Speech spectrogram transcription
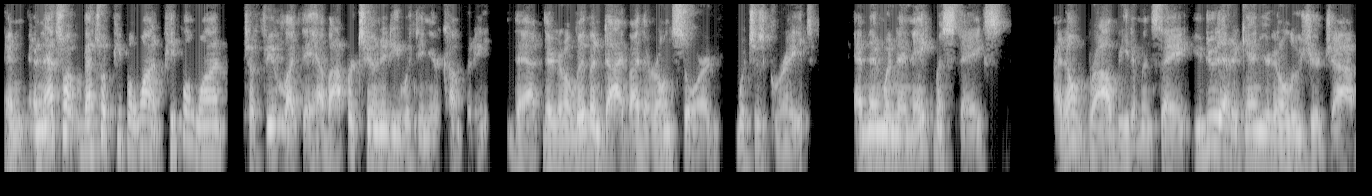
And and that's what that's what people want. People want to feel like they have opportunity within your company, that they're going to live and die by their own sword, which is great. And then when they make mistakes, I don't browbeat them and say, "You do that again, you're going to lose your job."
